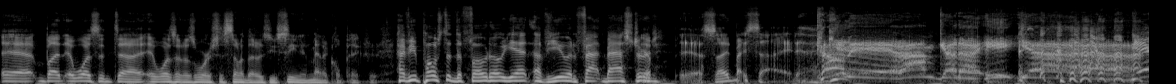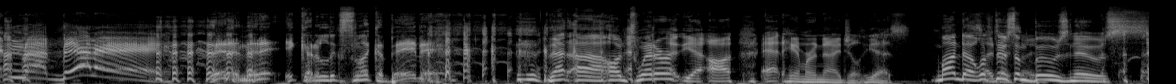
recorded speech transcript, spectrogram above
Uh, but it wasn't. Uh, it wasn't as worse as some of those you've seen in medical pictures. Have you posted the photo yet of you and Fat Bastard? Yeah, side by side. Come here, I'm gonna eat ya! Get in my belly! Wait a minute, it kind of looks like a baby. that uh, on Twitter? yeah, uh, at Hammer and Nigel. Yes. Mondo, let's do some side. booze news.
